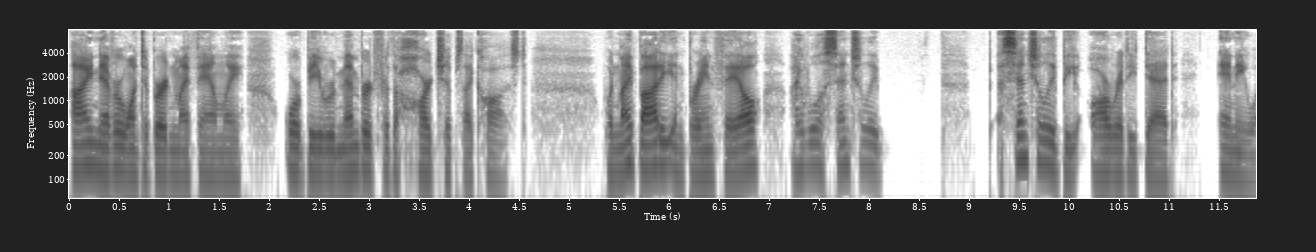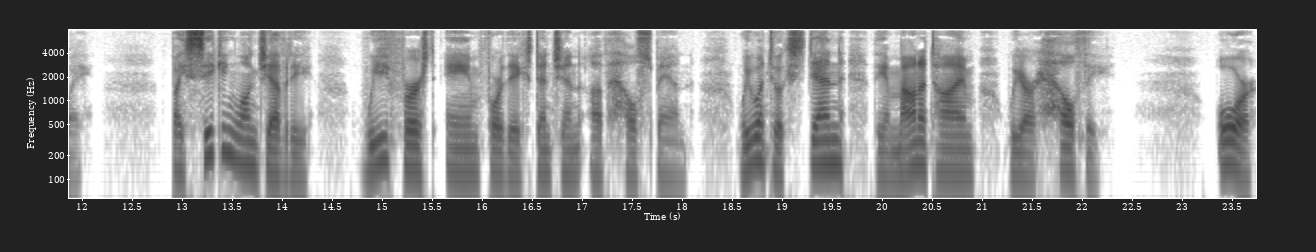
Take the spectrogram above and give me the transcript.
I never want to burden my family or be remembered for the hardships I caused. When my body and brain fail, I will essentially essentially be already dead anyway. By seeking longevity, we first aim for the extension of health span. We want to extend the amount of time we are healthy or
